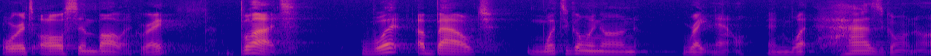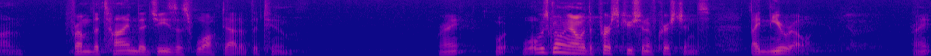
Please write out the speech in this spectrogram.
Or it's all symbolic, right? But what about what's going on right now and what has gone on from the time that Jesus walked out of the tomb? Right? What was going on with the persecution of Christians by Nero? Right?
